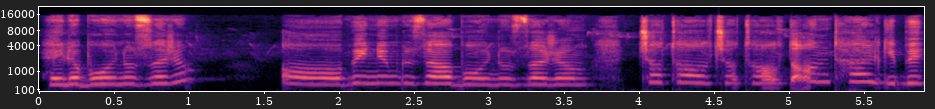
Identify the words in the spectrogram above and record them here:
Hele boynuzlarım. Aa benim güzel boynuzlarım. Çatal çatal dantel gibi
